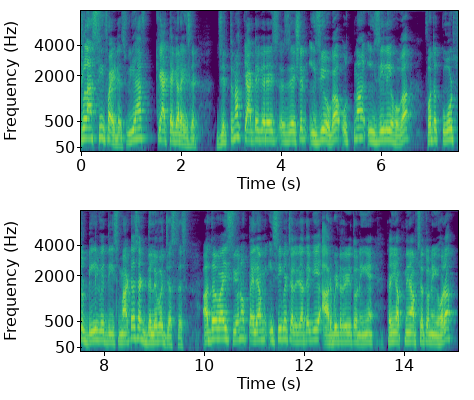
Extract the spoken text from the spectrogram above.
classified we have categorise जितना कैटेगराइजेशन इजी होगा, उतना इजीली होगा for the courts to deal with these matters and deliver justice otherwise you know पहले हम इसी पे चले जाते हैं कि आर्बिट्ररी तो नहीं है, कहीं अपने आप से तो नहीं हो रहा।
